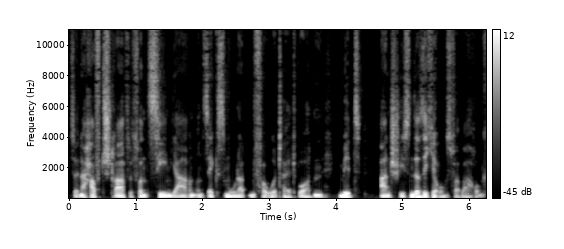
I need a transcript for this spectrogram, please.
zu einer Haftstrafe von zehn Jahren und sechs Monaten verurteilt worden. Mit anschließender Sicherungsverwahrung.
